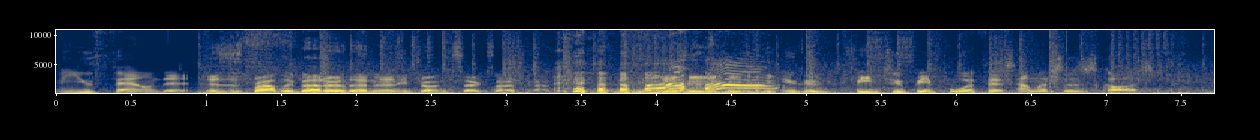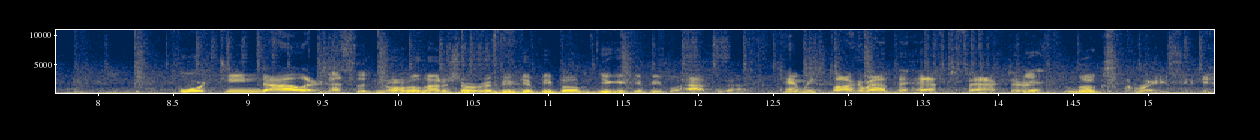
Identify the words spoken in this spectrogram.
and you found it. This is probably better than any drunk sex I've had. you could feed two people with this. How much does this cost? $14. That's the normal amount of short rib you give people. You could give people half of that. Can we talk about the heft factor? It looks crazy.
